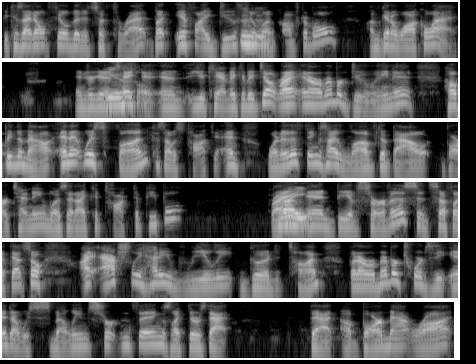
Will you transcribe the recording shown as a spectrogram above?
because I don't feel that it's a threat. But if I do feel mm-hmm. uncomfortable, I'm going to walk away and you're going to take it and you can't make a big deal. Right. And I remember doing it, helping them out. And it was fun because I was talking. And one of the things I loved about bartending was that I could talk to people. Right? right? And be of service and stuff like that. So I actually had a really good time. But I remember towards the end, I was smelling certain things. Like there's that that uh, bar mat rot.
